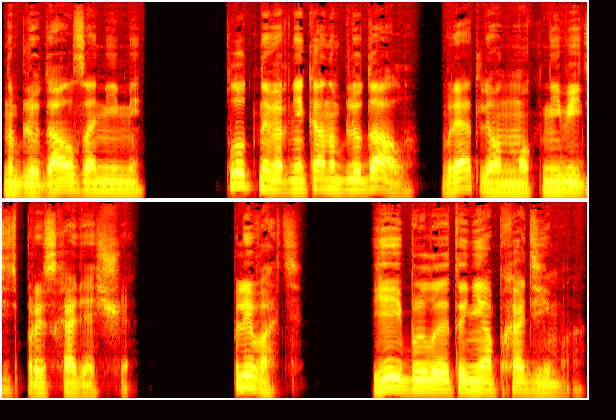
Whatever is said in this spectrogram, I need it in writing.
наблюдал за ними. Плут наверняка наблюдал, вряд ли он мог не видеть происходящее. Плевать. Ей было это необходимо.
